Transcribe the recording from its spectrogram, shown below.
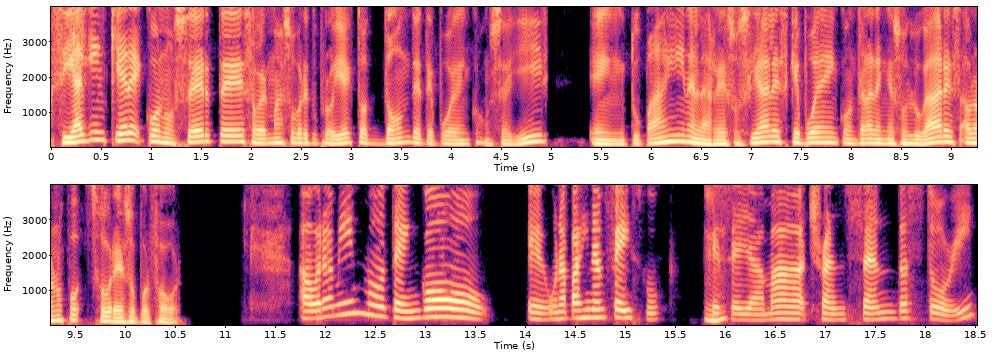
si alguien quiere conocerte, saber más sobre tu proyecto, ¿dónde te pueden conseguir? En tu página, en las redes sociales, ¿qué pueden encontrar en esos lugares? Háblanos sobre eso, por favor. Ahora mismo tengo eh, una página en Facebook que se llama Transcend the Story.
